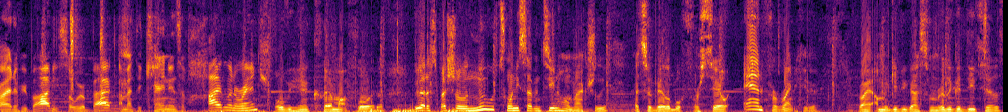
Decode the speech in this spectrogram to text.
Right, everybody. So we're back. I'm at the Canyons of Highland Ranch over here in Clermont, Florida. We got a special new 2017 home actually that's available for sale and for rent here. Right, I'm gonna give you guys some really good details.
